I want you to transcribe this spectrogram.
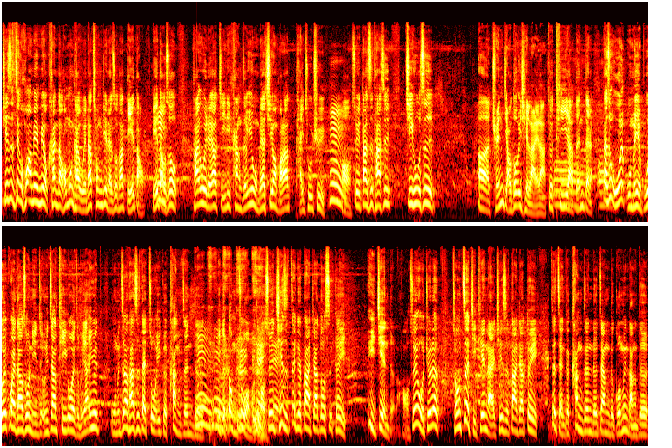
其实这个画面没有看到洪孟凯委员他冲进来的时候，他跌倒，跌倒的时候他为了要极力抗争，因为我们要希望把他抬出去，嗯哦，所以但是他是几乎是。啊、拳脚都一起来了，就踢啊等等。但是我我们也不会怪他说你你这样踢会怎么样，因为我们知道他是在做一个抗争的一个动作嘛，哦，所以其实这个大家都是可以预见的了哈。所以我觉得从这几天来，其实大家对这整个抗争的这样的国民党的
